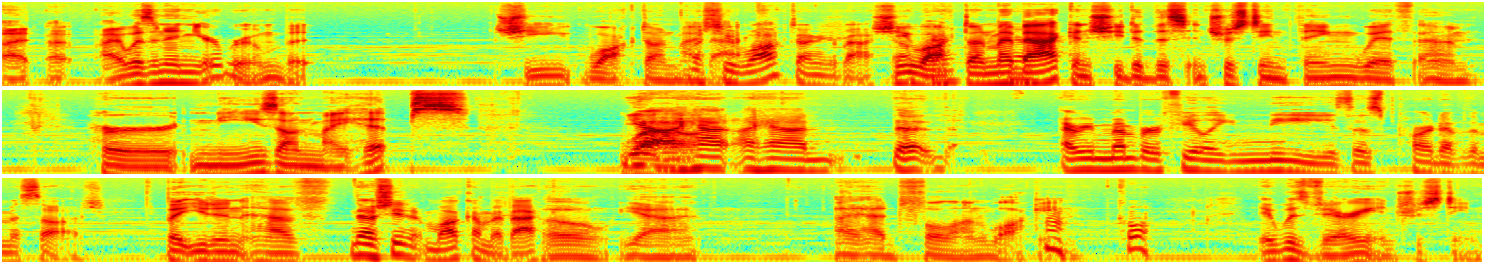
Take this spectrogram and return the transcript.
I, I, I wasn't in your room, but she walked on my Oh, back. she walked on your back. She Okay. walked on my Yeah. back and she did this interesting thing with um, her knees on my hips. Yeah, I had I had the I remember feeling knees as part of the massage. But you didn't have. No, she didn't walk on my back. Oh yeah, I had full on walking. Hmm, cool. It was very interesting.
